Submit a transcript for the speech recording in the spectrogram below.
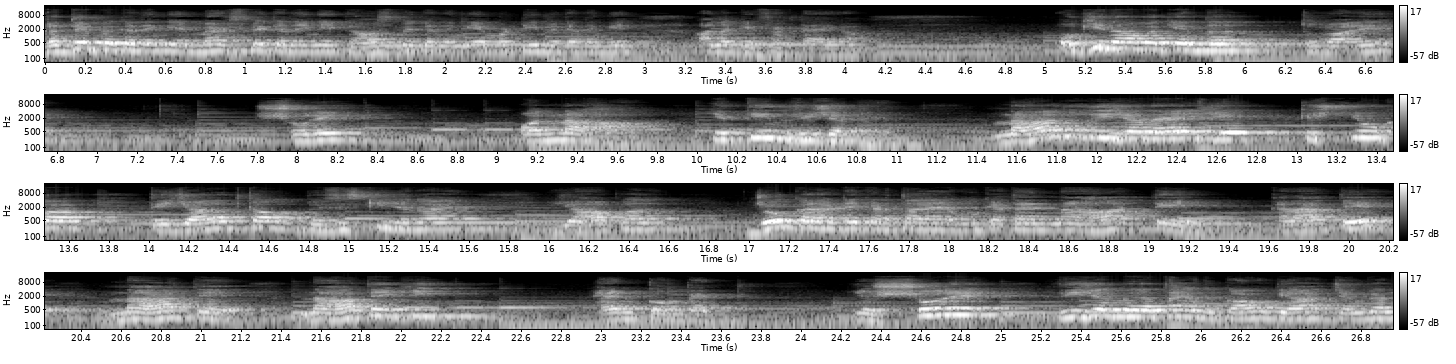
गद्दे पे करेंगे, मैट्स पे करेंगे, घास पे करेंगे, मट्टी में करेंगे, अलग इफ़ेक्ट आएगा। ओकिनावा के अंदर तुम्हारे शोरे और नहा, ये तीन रीजन है। नहा जो रीजन है, ये किश्तियों का, तजारत का और बिज़नेस की जगह है। यहाँ पर जो कराटे करता है, वो कहता है, नहाते, कराते, नहाते। नहाते की हैंड कॉम्पैक्ट जो शोरे रीजन में रहता है, वो गाँव, देहात, जंगल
